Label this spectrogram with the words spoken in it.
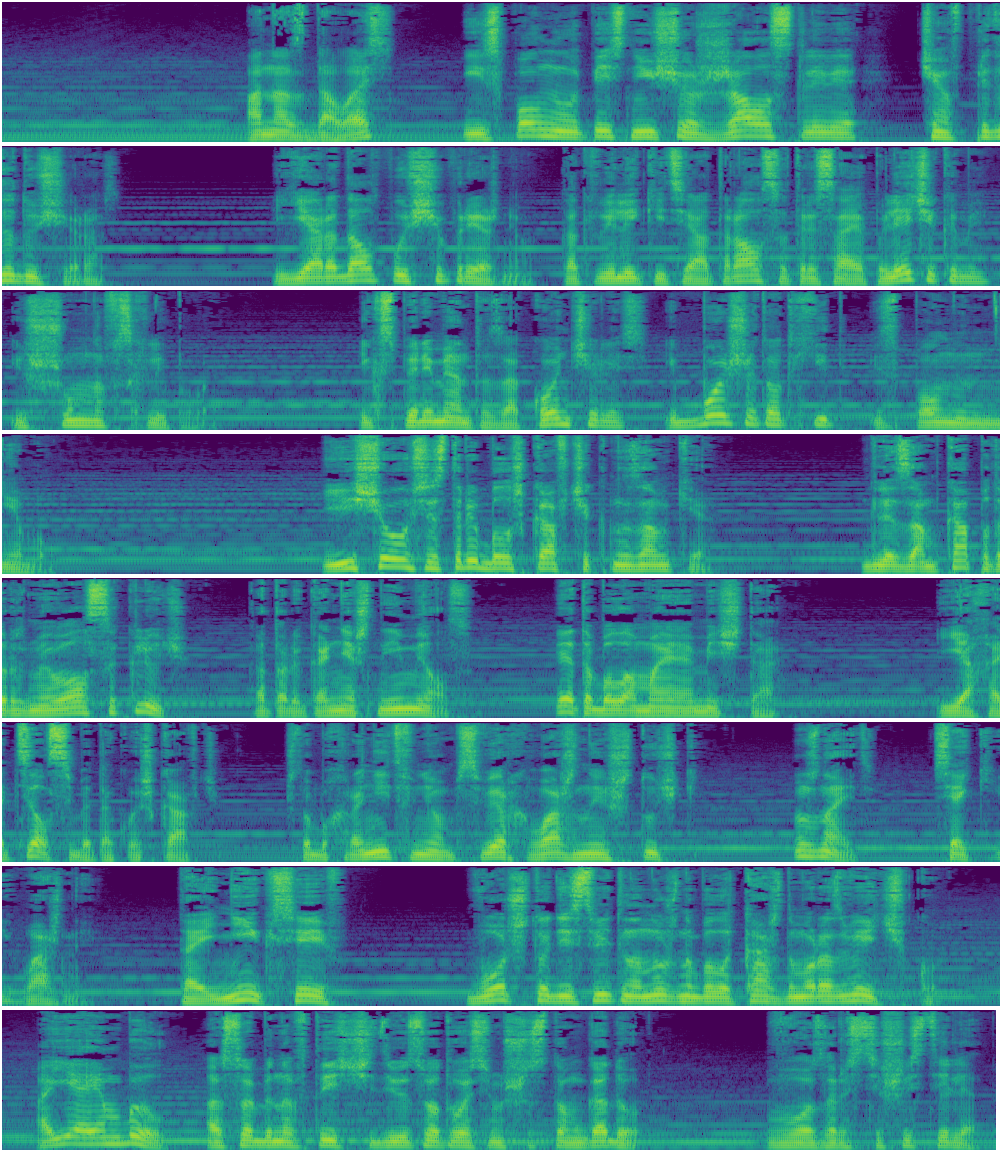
Она сдалась и исполнила песню еще жалостливее, чем в предыдущий раз. Я рыдал пуще прежнего, как великий театрал, сотрясая плечиками и шумно всхлипывая. Эксперименты закончились, и больше тот хит исполнен не был. Еще у сестры был шкафчик на замке — для замка подразумевался ключ, который, конечно, имелся. Это была моя мечта. Я хотел себе такой шкафчик, чтобы хранить в нем сверхважные штучки. Ну, знаете, всякие важные. Тайник, сейф. Вот что действительно нужно было каждому разведчику. А я им был, особенно в 1986 году, в возрасте 6 лет.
